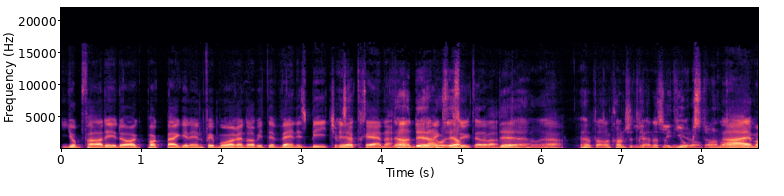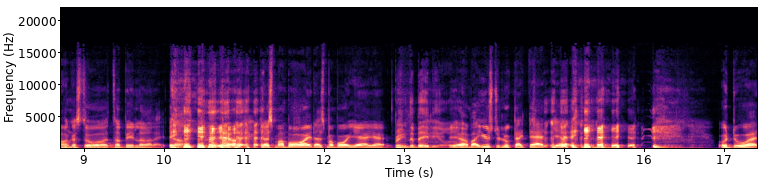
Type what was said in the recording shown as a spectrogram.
jobb ferdig i dag, pakk bagen inn, for i morgen drar vi til Venice Beach, og vi skal Ja. trene. Ja, det er Tenk noe- så ja. sykt det hadde vært. Det er noe, ja. Ja. annet. han kan ikke Litt- trene så litt mye. juks, da. Nei, men han kan stå og ta bilder av deg. Ja. That's my boy, that's my boy, yeah, yeah. Bring the baby over. Ja, but I used to look like that, yeah. og da,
